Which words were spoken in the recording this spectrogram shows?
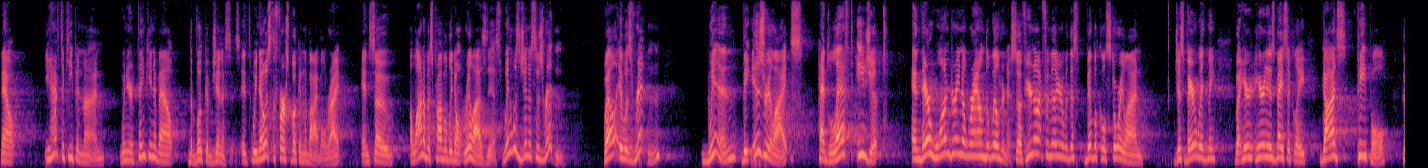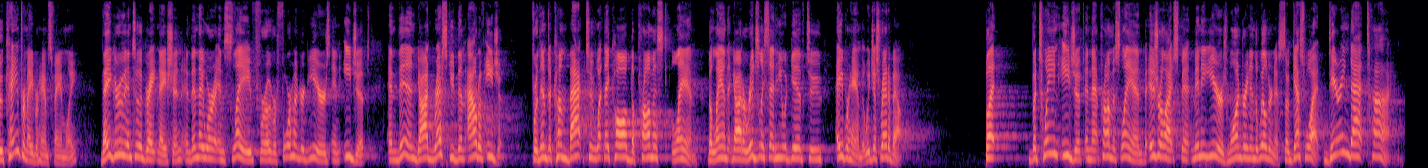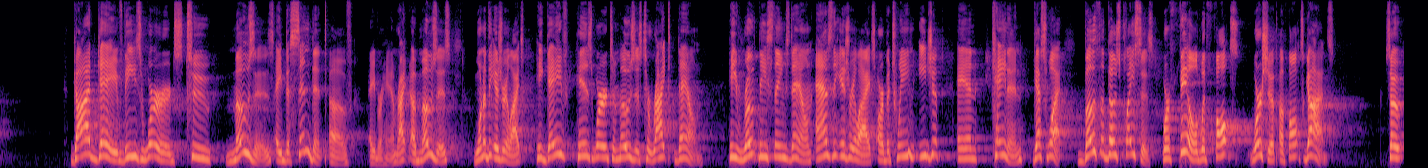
Now, you have to keep in mind when you're thinking about the book of Genesis. It's, we know it's the first book in the Bible, right? And so a lot of us probably don't realize this. When was Genesis written? Well, it was written when the Israelites had left Egypt and they're wandering around the wilderness. So if you're not familiar with this biblical storyline, just bear with me. But here, here it is basically God's people who came from Abraham's family they grew into a great nation, and then they were enslaved for over 400 years in Egypt, and then God rescued them out of Egypt for them to come back to what they called the promised land, the land that God originally said He would give to Abraham, that we just read about. But between Egypt and that promised land, the Israelites spent many years wandering in the wilderness. So, guess what? During that time, God gave these words to Moses, a descendant of Abraham, right? Of Moses, one of the Israelites. He gave his word to Moses to write down. He wrote these things down as the Israelites are between Egypt and Canaan. Guess what? Both of those places were filled with false worship of false gods. So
